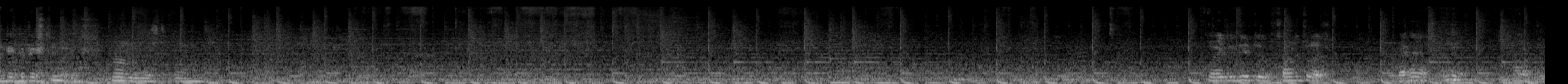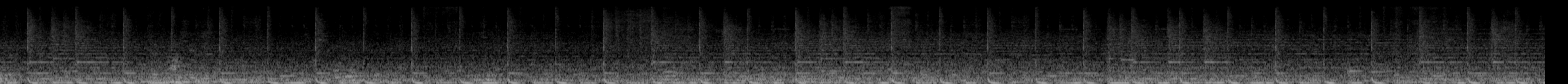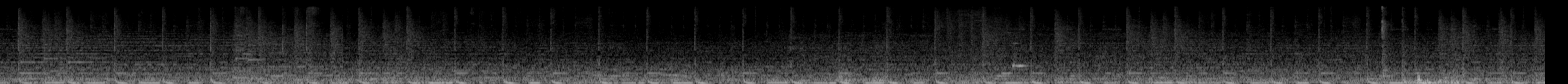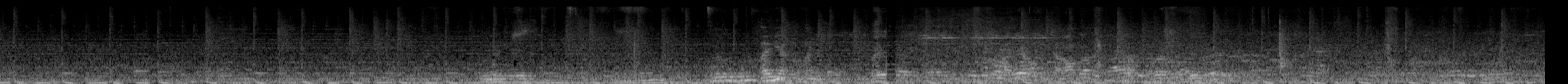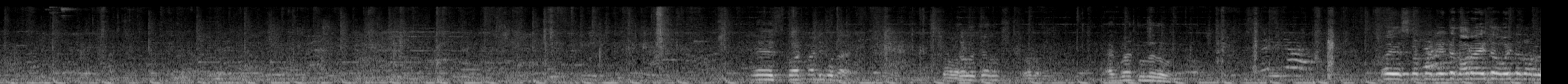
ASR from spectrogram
এটা তো টেস্টিং করিস হুম মিষ্টি কুমড়ো। তো এই দিদি একটু সামনে চলে আসো দেখা যাচ্ছে। স্কট পার্টি কোথায় চলো চলো একবার তুলে দেবো ওই স্কট পার্টি এটা ধরো এটা ওইটা ধরো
